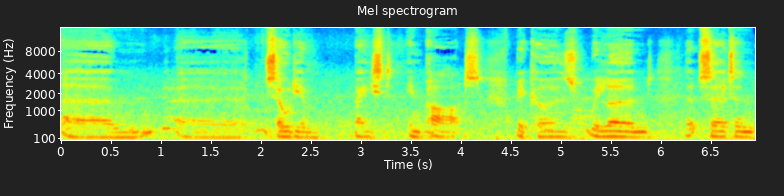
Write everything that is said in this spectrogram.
um, uh, sodium based in parts because we learned that certain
